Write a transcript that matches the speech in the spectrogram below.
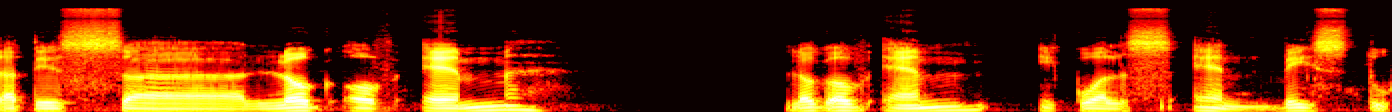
that is uh, log of m. Log of m equals n, base 2.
